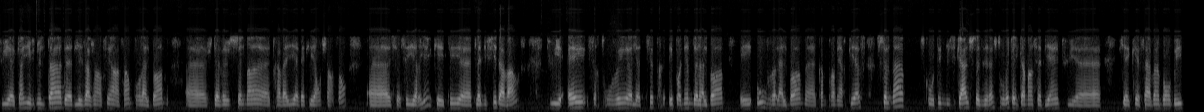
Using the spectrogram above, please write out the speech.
Puis euh, quand il est venu le temps de, les agencer ensemble pour l'album, euh, je devais seulement euh, travailler avec les 11 chansons. Euh, c'est rien qui a été planifié d'avance. Puis A s'est retrouvé le titre éponyme de l'album et ouvre l'album comme première pièce. Seulement du côté musical, je te dirais, je trouvais qu'elle commençait bien, puis que, que, ça avait un bon beat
